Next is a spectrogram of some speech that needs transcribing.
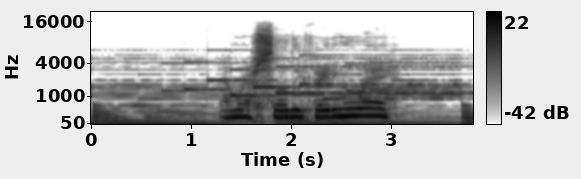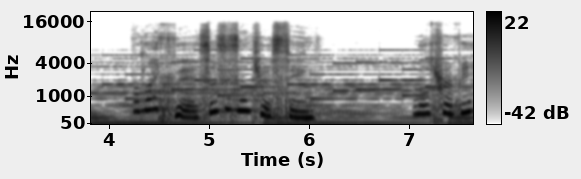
And we're slowly fading away. I like this. This is interesting. A little trippy.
